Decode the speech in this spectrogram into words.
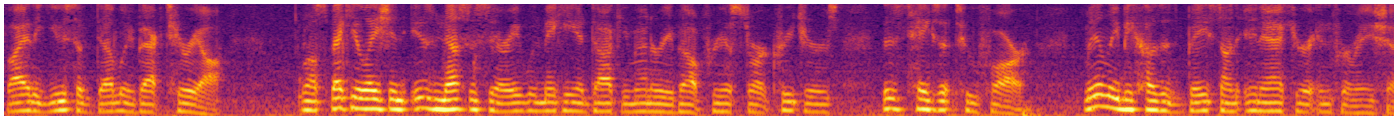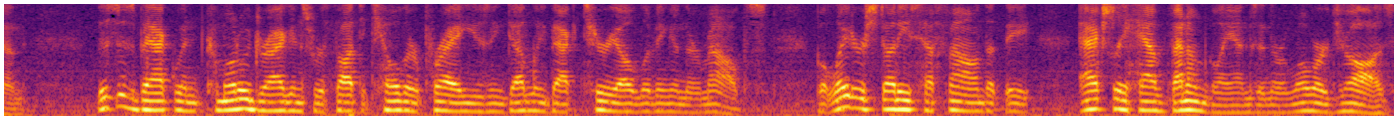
via the use of deadly bacteria. While speculation is necessary when making a documentary about prehistoric creatures, this takes it too far, mainly because it's based on inaccurate information. This is back when Komodo dragons were thought to kill their prey using deadly bacteria living in their mouths, but later studies have found that they actually have venom glands in their lower jaws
